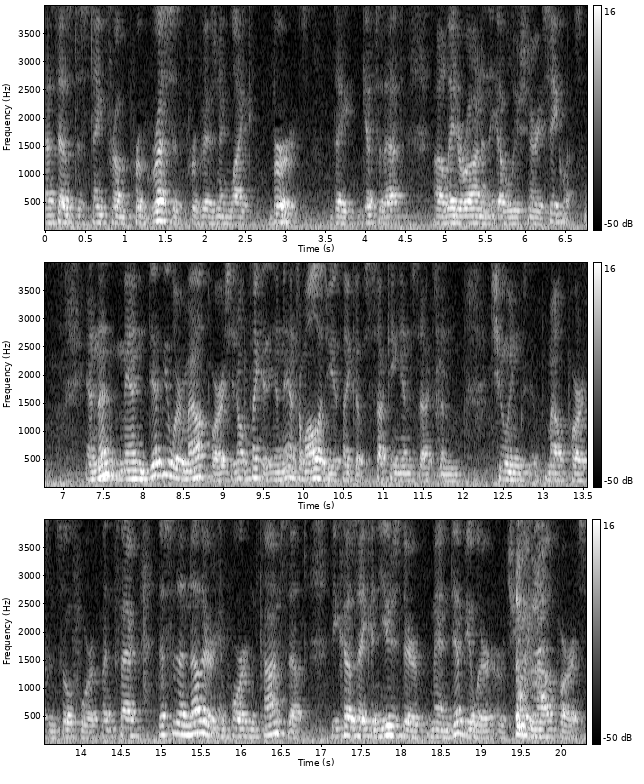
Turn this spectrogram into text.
That's as distinct from progressive provisioning like birds. They get to that uh, later on in the evolutionary sequence. And then mandibular mouthparts, you don't think, of, in entomology you think of sucking insects and chewing mouthparts and so forth. But in fact, this is another important concept because they can use their mandibular or chewing mouthparts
